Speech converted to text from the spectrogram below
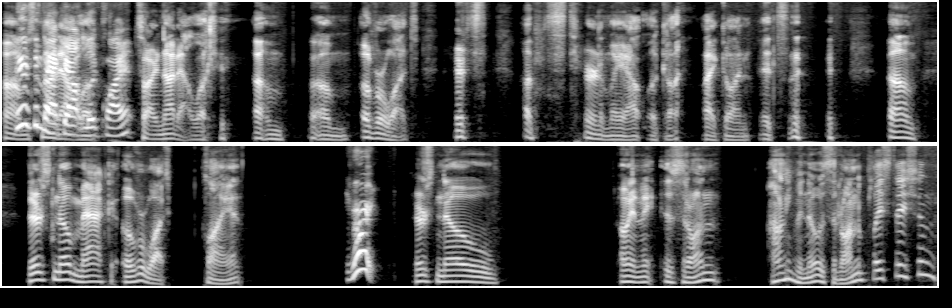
Um, There's a Mac Outlook client. Sorry, not Outlook. Um, um, Overwatch. There's. I'm staring at my Outlook icon. It's. um, there's no Mac Overwatch client. Right. There's no. I mean, is it on? I don't even know. Is it on the PlayStation?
